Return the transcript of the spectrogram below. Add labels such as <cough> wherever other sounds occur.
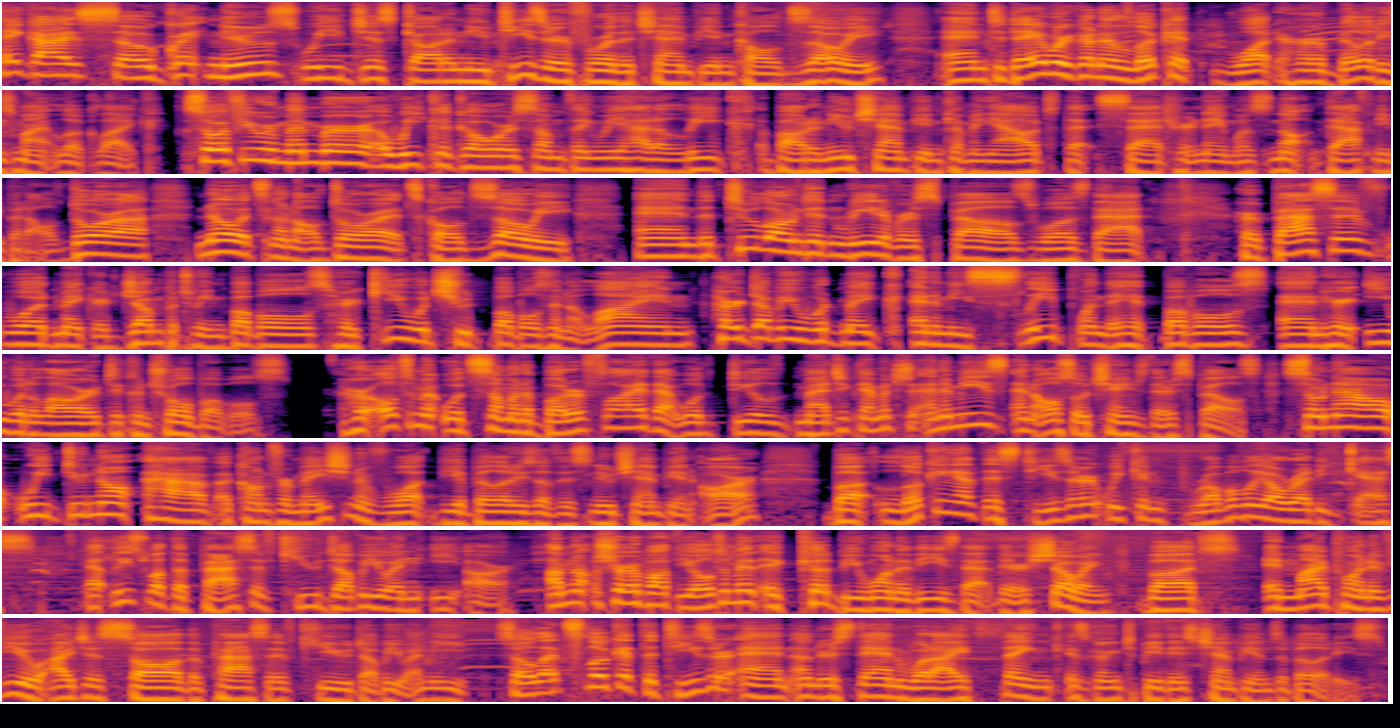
Hey guys, so great news. We just got a new teaser for the champion called Zoe, and today we're going to look at what her abilities might look like. So if you remember a week ago or something, we had a leak about a new champion coming out that said her name was not Daphne but Aldora. No, it's not Aldora, it's called Zoe. And the too long didn't read of her spells was that her passive would make her jump between bubbles, her Q would shoot bubbles in a line, her W would make enemies sleep when they hit bubbles, and her E would allow her to control bubbles. Her ultimate would summon a butterfly that will deal magic damage to enemies and also change their spells. So now we do not have a confirmation of what the abilities of this new champion are, but looking at this teaser, we can probably already guess at least what the passive Q, W, and E are. I'm not sure about the ultimate, it could be one of these that they're showing, but in my point of view, I just saw the passive Q, W, and E. So let's look at the teaser and understand what I think is going to be this champion's abilities.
